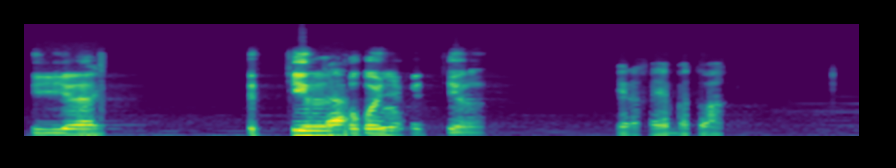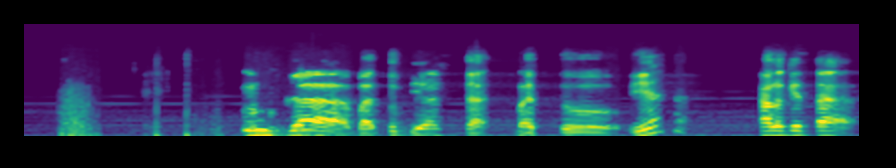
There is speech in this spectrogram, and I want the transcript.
Baik. kecil Enggak. pokoknya kecil Kira kayak batu akik. Enggak batu biasa batu ya kalau kita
